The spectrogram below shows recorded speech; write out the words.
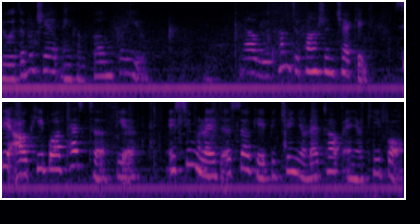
We will double check and confirm for you. Now we'll come to function checking. See our keyboard tester here. It simulates a circuit between your laptop and your keyboard.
